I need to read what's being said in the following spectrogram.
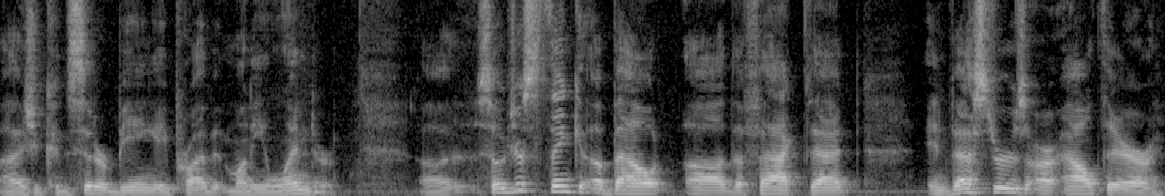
uh, as you consider being a private money lender. Uh, so just think about uh, the fact that investors are out there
